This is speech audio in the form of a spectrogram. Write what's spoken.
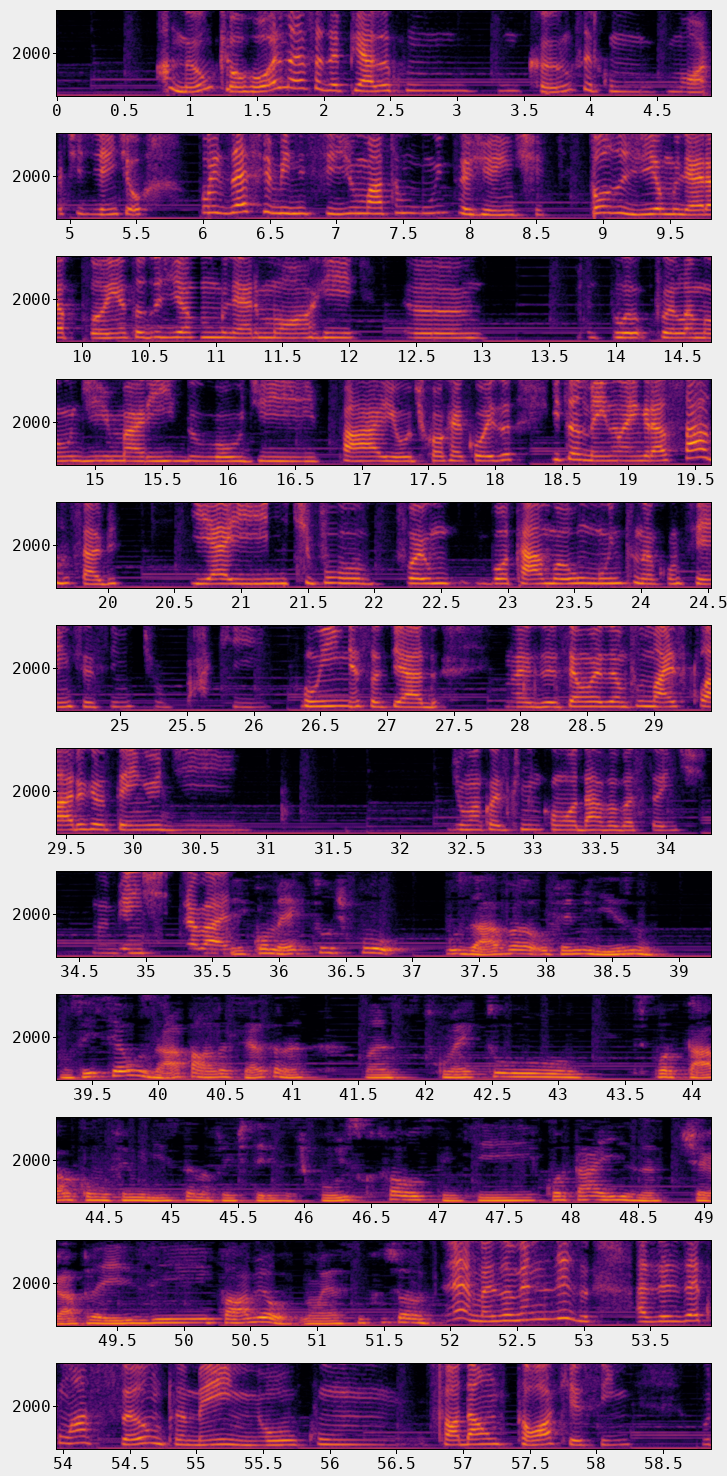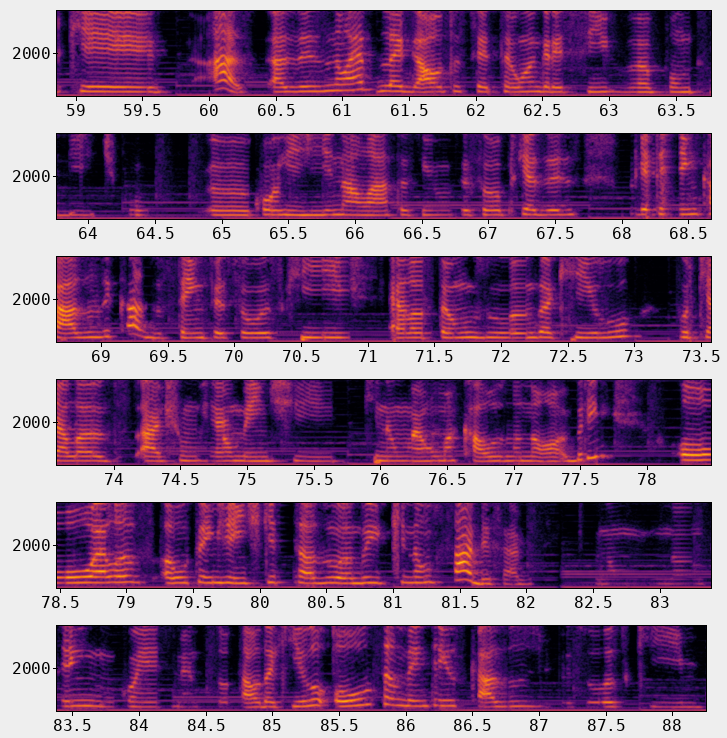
Ah, não, que horror, né? Fazer piada com, com câncer, com morte de gente. Eu, pois é, feminicídio mata muita gente. Todo dia a mulher apanha, todo dia a mulher morre uh, pela mão de marido, ou de pai, ou de qualquer coisa. E também não é engraçado, sabe? E aí, tipo, foi um botar a mão muito na consciência, assim, tipo, ah, que ruim essa piada. Mas esse é um exemplo mais claro que eu tenho de, de uma coisa que me incomodava bastante no ambiente de trabalho. E como é que tu, tipo, usava o feminismo? Não sei se é usar a palavra certa, né? Mas como é que tu se portava como feminista na frente deles. É tipo isso que tu falou, tu tem que cortar eles, né? Chegar para eles e falar, meu, não é assim que funciona. É, mais ou menos isso. Às vezes é com ação também, ou com só dar um toque, assim, porque ah, às vezes não é legal tu ser tão agressiva a ponto de, tipo, uh, corrigir na lata, assim, uma pessoa, porque às vezes, porque tem casos e casos, tem pessoas que elas estão zoando aquilo porque elas acham realmente que não é uma causa nobre, ou elas ou tem gente que tá zoando e que não sabe, sabe? Tipo, não, não tem conhecimento total daquilo, ou também tem os casos de pessoas que,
